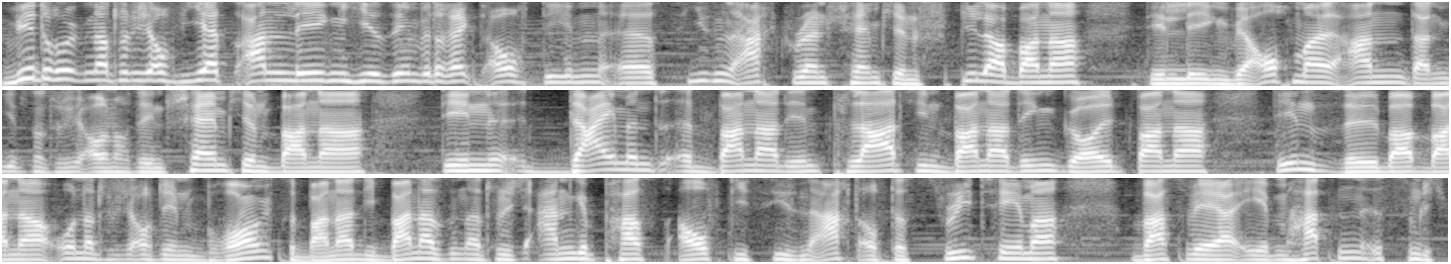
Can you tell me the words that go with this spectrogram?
Wir drücken natürlich auf Jetzt anlegen. Hier sehen wir direkt auch den äh, Season 8 Grand Champion Spieler Banner. Den legen wir auch mal an. Dann gibt es natürlich auch noch den Champion Banner, den Diamond Banner, den Platin Banner, den Gold Banner, den Silber Banner und natürlich auch den Bronze Banner. Die Banner sind natürlich angepasst auf die Season 8, auf das Street-Thema, was wir ja eben hatten. Ist ziemlich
